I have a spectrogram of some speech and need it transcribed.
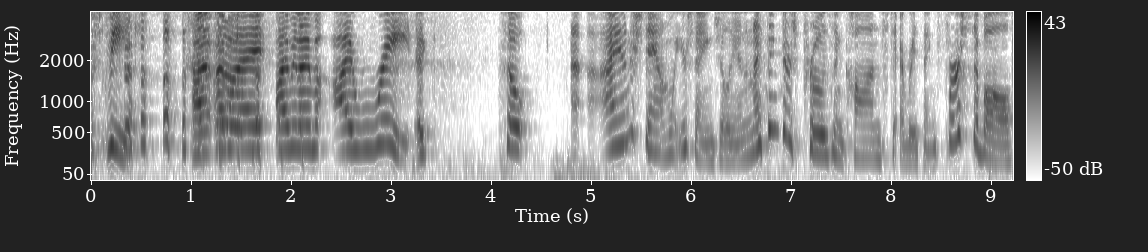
Speak. I, I, I mean, I'm irate. So I- I understand what you're saying, Jillian, and I think there's pros and cons to everything. First of all,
